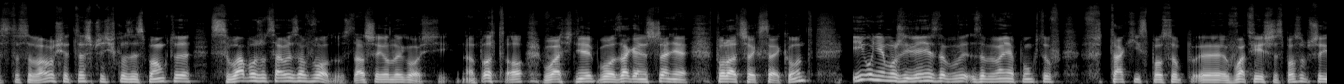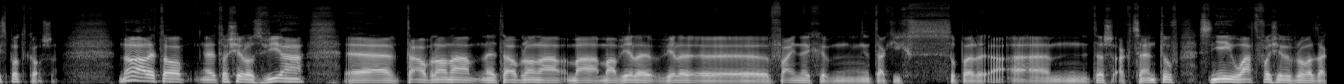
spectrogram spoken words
stosowało się też przeciwko zespołom, które słabo rzucały zawodu z dalszej odległości. No bo to właśnie było zagęszczenie pola 3 sekund i uniemożliwienie zdobywania punktów w taki sposób, y, w łatwiejszy sposób, czyli spod kosza. No ale to, to się rozwija. E, ta obrona, ta obrona ma, ma wiele, wiele e, fajnych takich super też akcentów. Z niej łatwo się wyprowadza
